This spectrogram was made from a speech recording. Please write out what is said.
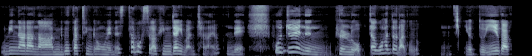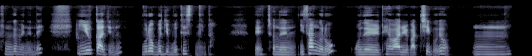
우리나라나 미국 같은 경우에는 스타벅스가 굉장히 많잖아요. 근데 호주에는 별로 없다고 하더라고요. 음, 이것도 이유가 궁금했는데 이유까지는 물어보지 못했습니다. 네, 저는 이상으로 오늘 대화를 마치고요. 음,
